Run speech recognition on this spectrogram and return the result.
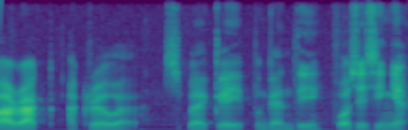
Parag Agrawal sebagai pengganti posisinya.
